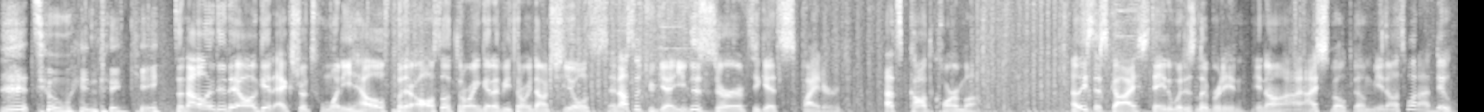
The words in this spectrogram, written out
to win the game. So not only do they all get extra 20 health, but they're also throwing gonna be throwing down shields. And that's what you get. You deserve to get spidered. That's called karma. At least this guy stayed with his liberty. You know, I, I smoked them. You know, it's what I do.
